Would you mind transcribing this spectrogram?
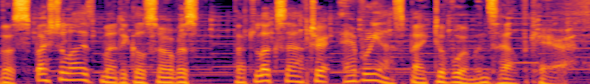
the specialised medical service that looks after every aspect of women's healthcare.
